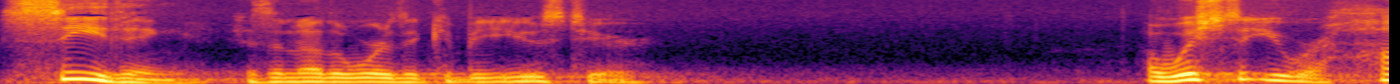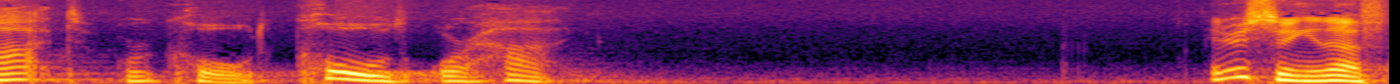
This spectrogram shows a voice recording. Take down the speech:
Seething is another word that could be used here. I wish that you were hot or cold, cold or hot. Interesting enough,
